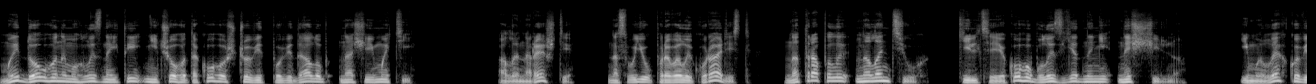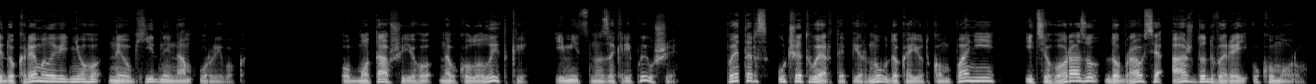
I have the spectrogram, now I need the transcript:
Ми довго не могли знайти нічого такого, що відповідало б нашій меті. Але нарешті, на свою превелику радість, натрапили на ланцюг, кільця якого були з'єднані нещільно, і ми легко відокремили від нього необхідний нам уривок. Обмотавши його навколо литки і міцно закріпивши, Петерс учетверте пірнув до кают-компанії і цього разу добрався аж до дверей у комору.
